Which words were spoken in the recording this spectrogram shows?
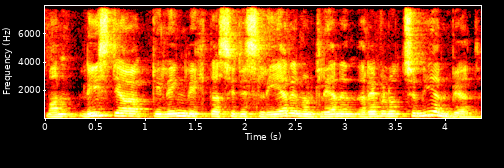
Man liest ja gelegentlich, dass sie das Lehren und Lernen revolutionieren wird.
